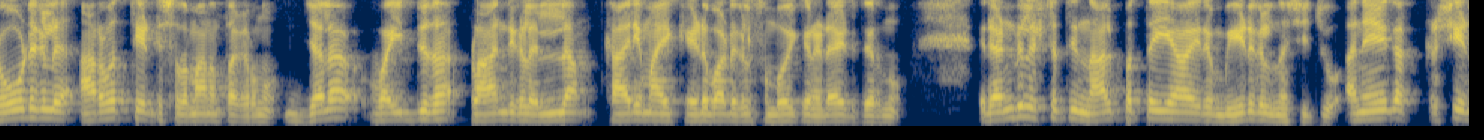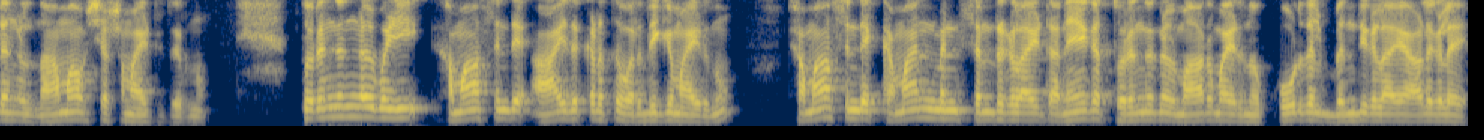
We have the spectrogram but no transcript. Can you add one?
റോഡുകൾ അറുപത്തിയെട്ട് ശതമാനം തകർന്നു. ജലവൈദ്യുത പ്ലാന്റുകളെല്ലാം കാര്യമായ കേടുപാടുകൾ സംഭവിക്കാനിടയായിട്ട് തീർന്നു. രണ്ട് ലക്ഷത്തി നാൽപ്പത്തയ്യായിരം വീടുകൾ നശിച്ചു. അനേക കൃഷിയിടങ്ങൾ നാമാവശേഷമായിട്ട് തീർന്നു. തുരങ്കങ്ങൾ വഴി ഹമാസിന്റെ ആയുധക്കടത്ത് വർദ്ധിക്കുമായിരുന്നു. ഹമാസിന്റെ കമാൻഡ്മെന്റ് സെന്ററുകളായിട്ട് അനേക തുരങ്കങ്ങൾ മാറുമായിരുന്നു. കൂടുതൽ ബന്ദികളായ ആളുകളെ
